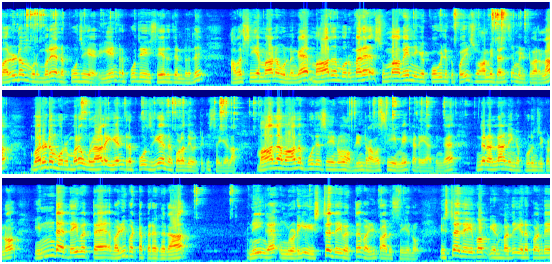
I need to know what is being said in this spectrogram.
வருடம் ஒரு முறை அந்த பூஜையை இயன்ற பூஜையை செய்கிறதுன்றது அவசியமான ஒன்றுங்க மாதம் ஒரு முறை சும்மாவே நீங்கள் கோவிலுக்கு போய் சுவாமி தரிசனம் பண்ணிட்டு வரலாம். வருடம் ஒரு முறை உங்களால் இயன்ற பூஜையை அந்த குலதெய்வத்துக்கு செய்யலாம். மாத மாதம் பூஜை செய்யணும் அப்படின்ற அவசியமே கிடையாதுங்க. இந்த நல்லா நீங்கள் புரிஞ்சுக்கணும். இந்த தெய்வத்தை வழிபட்ட பிறகு தான் நீங்கள் உங்களுடைய இஷ்ட தெய்வத்தை வழிபாடு செய்யணும். இஷ்ட தெய்வம் என்பது எனக்கு வந்து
